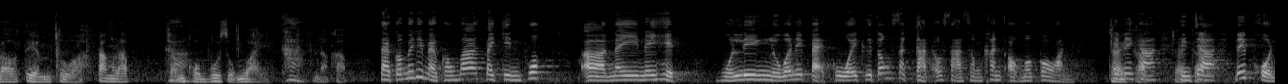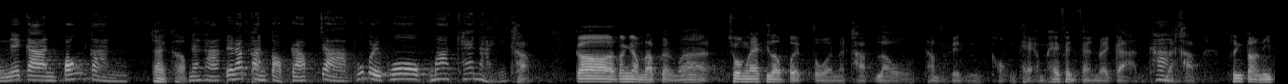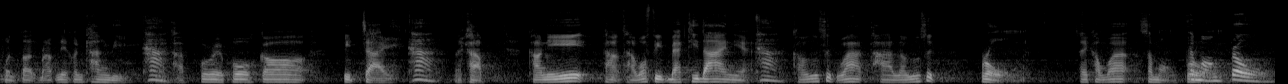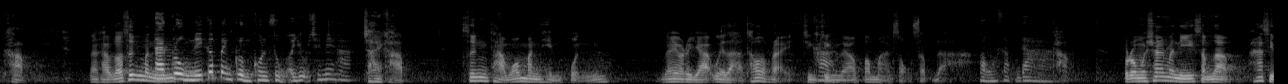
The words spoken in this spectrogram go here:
เราเตรียมตัวตั้งรับค่ะ สังคมผู้สูงวัยค่ะ นะครับแต่ก็ไม่ได้หมายความว่าไปกินพวกเอ่อในในเห็ดหัวลิง หรือว่าในแปะกล้วย คือต้องสกัดเอาสารสำคัญออกมาก่อน ใช่ใช่ไหมครัคะบใช่ถึงครับจะได้ผลในการป้องกันใช่ครับนะคะ ได้รับการตอบรับจากผู้บริโภคมากแค่ไหน ครับ ก็ต้องยอมรับกันว่าช่วงแรกที่เราเปิดตัวนะครับ เราทำเป็นของแถมให้แฟนๆ รายการค่ะนะครับ ซึ่งตอนนี้ผลตอบรับเนี่ยค่อนข้างดีค่ะ นะครับผู้บริโภคก็ติดใจค่ะ นะครับ คราวนี้ถามถามว่าฟีดแบ็กที่ได้เนี่ยค่ะ เขารู้สึกว่าทานแล้วรู้สึกโปร่ง ใช้คำว่าสมองโปสร่งมองโปร่ง ครับนะครับแล้วซึ่งมัน แต่กลุ่มนี้ก็เป็นกลุ่มคนสูงอายุใช่ไหมคะ ใช่ครับ ซึ่งถามว่ามันเห็นผลได้ระยะเวลาเท่าไหร่ จริง ค่ะ ๆ แล้วประมาณ 2 สัปดาห์สองสัปดาห์ ครับ โปรโมชั่นวันนี้สำหรับ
